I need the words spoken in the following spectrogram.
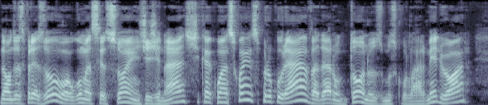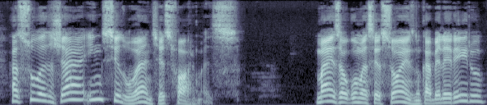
Não desprezou algumas sessões de ginástica com as quais procurava dar um tônus muscular melhor às suas já insinuantes formas. Mais algumas sessões no cabeleireiro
